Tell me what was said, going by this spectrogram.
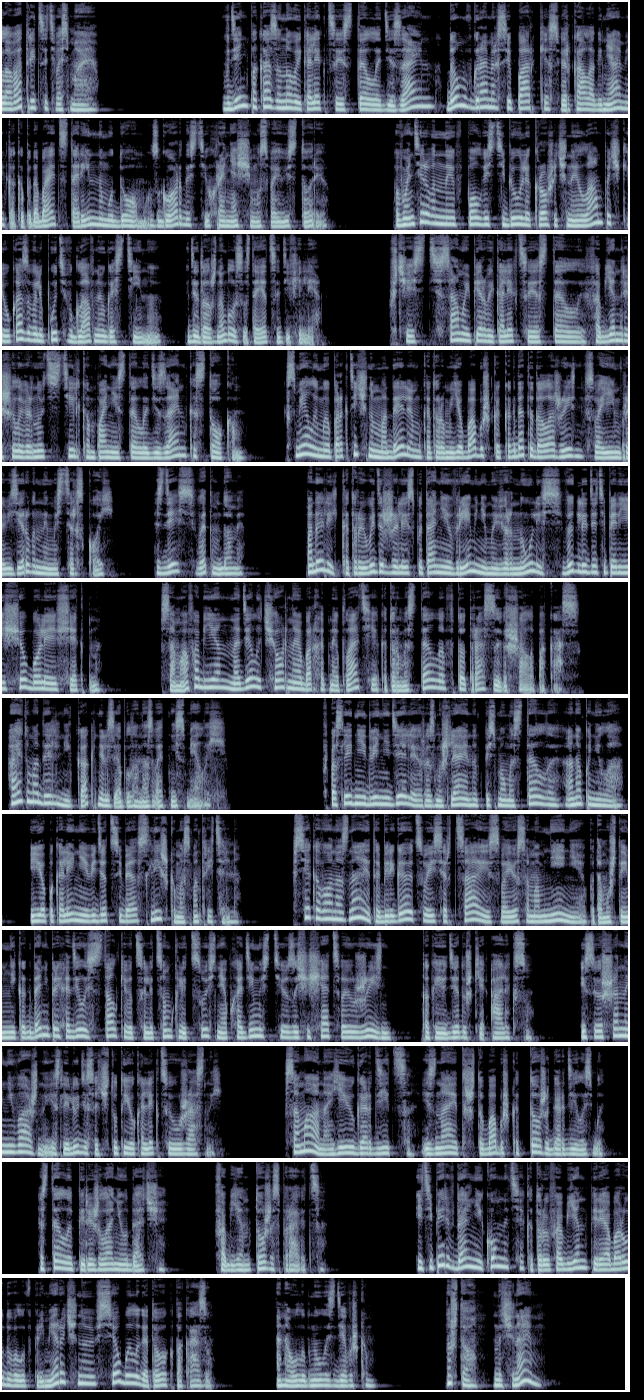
Глава 38. В день показа новой коллекции Stella Design дом в Граммерси-парке сверкал огнями, как и подобает старинному дому, с гордостью хранящему свою историю. Вмонтированные в пол вестибюля крошечные лампочки указывали путь в главную гостиную, где должно было состояться дефиле. В честь самой первой коллекции Стеллы Фабьен решила вернуть стиль компании Stella Design к истокам, к смелым и практичным моделям, которым ее бабушка когда-то дала жизнь в своей импровизированной мастерской. Здесь, в этом доме. Моделей, которые выдержали испытание временем и вернулись, выглядят теперь еще более эффектно. Сама Фабьен надела черное бархатное платье, которым Эстелла в тот раз завершала показ. А эту модель никак нельзя было назвать несмелой. В последние две недели, размышляя над письмом Эстеллы, она поняла, ее поколение ведет себя слишком осмотрительно. Все, кого она знает, оберегают свои сердца и свое самомнение, потому что им никогда не приходилось сталкиваться лицом к лицу с необходимостью защищать свою жизнь, как ее дедушке Алексу. И совершенно неважно, если люди сочтут ее коллекцию ужасной. Сама она ею гордится и знает, что бабушка тоже гордилась бы. Эстелла пережила неудачи. Фабьен тоже справится. И теперь в дальней комнате, которую Фабьен переоборудовала в примерочную, все было готово к показу. Она улыбнулась девушкам. «Ну что, начинаем?»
